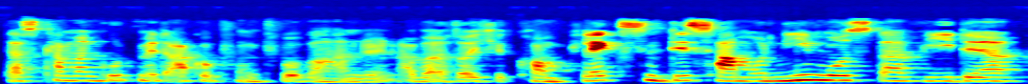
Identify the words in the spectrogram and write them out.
Das kann man gut mit Akupunktur behandeln. Aber solche komplexen Disharmoniemuster, wie der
